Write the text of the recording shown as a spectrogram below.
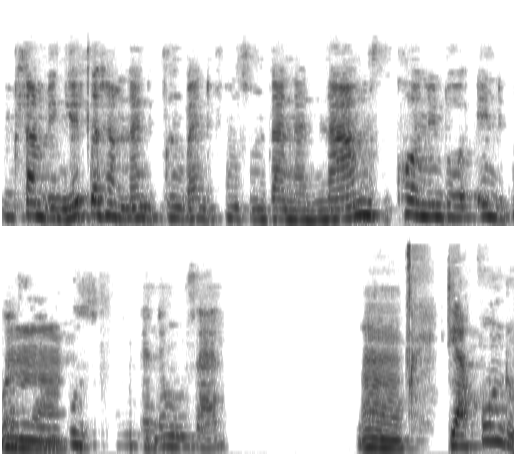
mhlawumbi ngeli xesha mna ndicinga uba ndifundisa umntana nam zikhona into endikwaziyo ukuzifunda ndingumzali Mm. Ndiyafunda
